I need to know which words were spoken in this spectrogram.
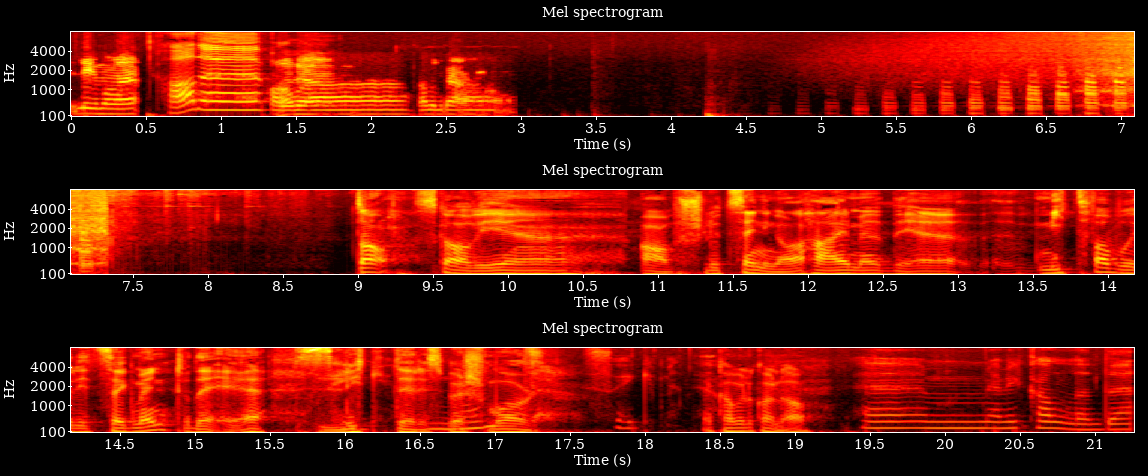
I like måte. Ha det! Ha det bra. Ha det bra. Da skal vi eh, avslutte sendinga her med det eh, mitt favorittsegment, og det er lytterspørsmål. Segment. Hva vil du kalle det? Um, jeg vil kalle det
